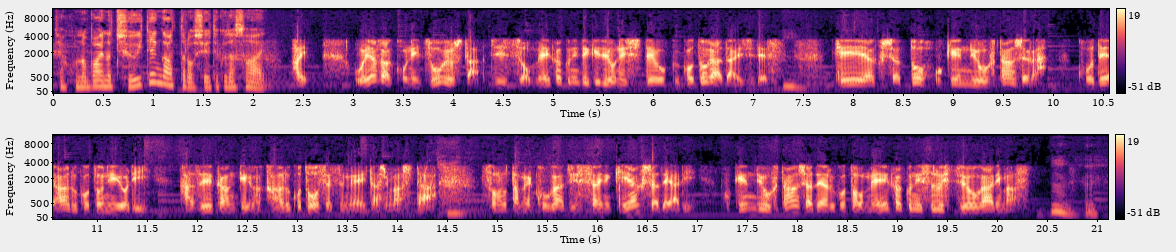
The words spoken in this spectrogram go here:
じゃあこの場合の注意点があったら教えてください。はい。親が子に贈与した事実を明確にできるようにしておくことが大事です、うん、契約者と保険料負担者が子であることにより課税関係が変わることを説明いたしました、うん、そのため子が実際に契約者であり保険料負担者であることを明確にする必要があります、うんうんうん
